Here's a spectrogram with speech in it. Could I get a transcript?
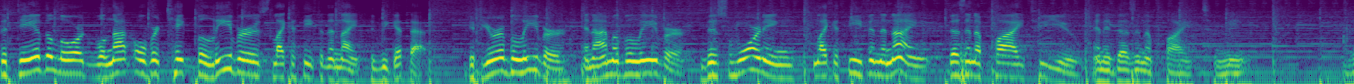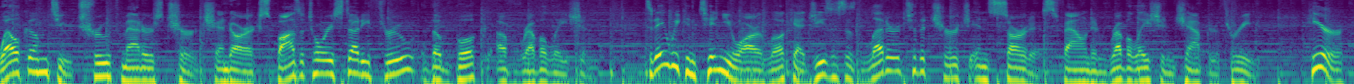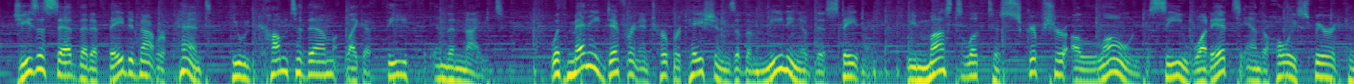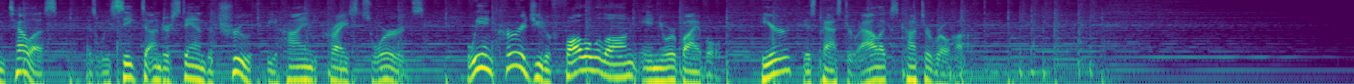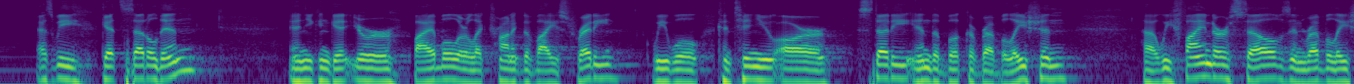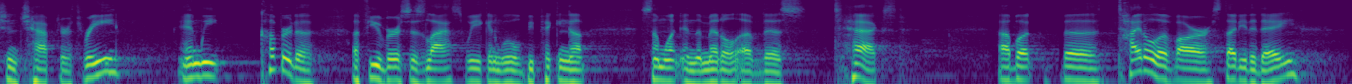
the day of the Lord will not overtake believers like a thief in the night. Did we get that? If you're a believer and I'm a believer, this warning, like a thief in the night, doesn't apply to you and it doesn't apply to me. Welcome to Truth Matters Church and our expository study through the book of Revelation. Today we continue our look at Jesus' letter to the church in Sardis, found in Revelation chapter 3. Here, Jesus said that if they did not repent, he would come to them like a thief in the night. With many different interpretations of the meaning of this statement, we must look to Scripture alone to see what it and the Holy Spirit can tell us as we seek to understand the truth behind Christ's words. We encourage you to follow along in your Bible. Here is Pastor Alex Cantaroja. As we get settled in, and you can get your Bible or electronic device ready, we will continue our study in the book of Revelation. Uh, we find ourselves in Revelation chapter 3, and we covered a, a few verses last week, and we'll be picking up somewhat in the middle of this text. Uh, but the title of our study today,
